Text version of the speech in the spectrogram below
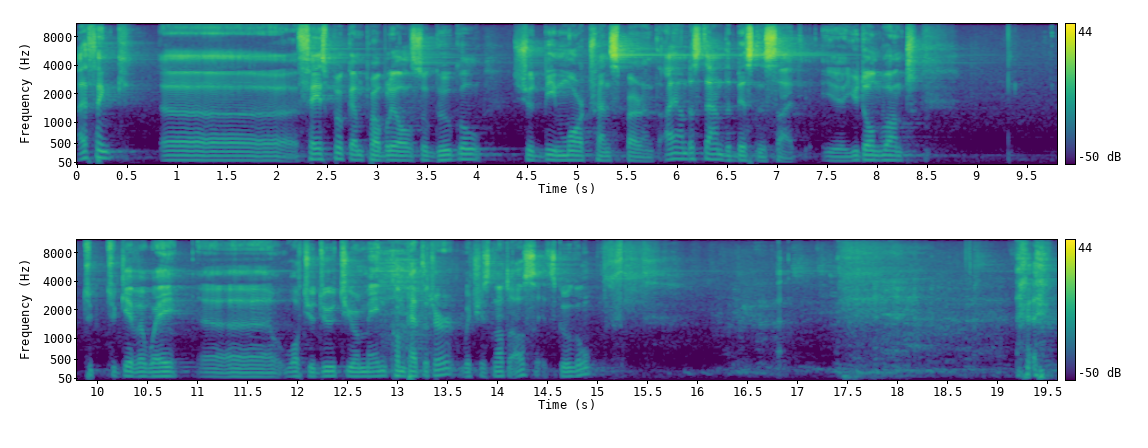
I think uh, Facebook and probably also Google should be more transparent. I understand the business side. You, you don't want to, to give away uh, what you do to your main competitor, which is not us, it's Google.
